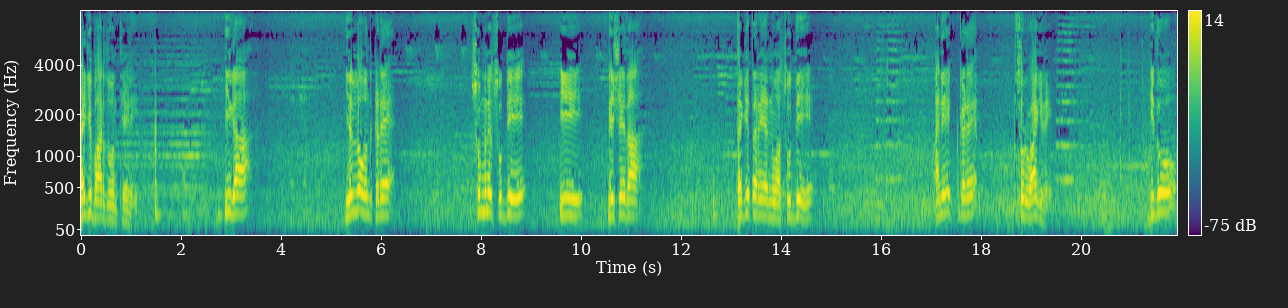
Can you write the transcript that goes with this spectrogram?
ತೆಗಿಬಾರದು ಅಂತ ಹೇಳಿ. ಈಗ ಎಲ್ಲೋ ಒಂದು ಕಡೆ ಸುಮ್ಮನೆ ಸುದ್ದಿ ಈ ನಿಷೇಧ ತೆಗಿತಾರೆ ಅನ್ನುವ ಸುದ್ದಿ ಅನೇಕ ಕಡೆ ಶುರುವಾಗಿದೆ. ಇದು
